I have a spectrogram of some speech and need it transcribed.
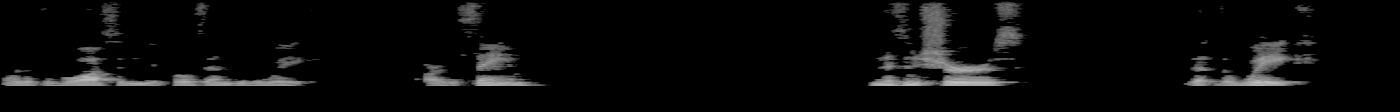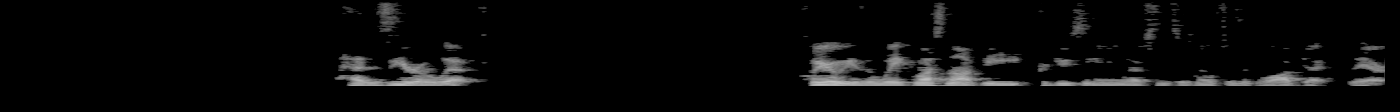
or that the velocity at both ends of the wake are the same. And this ensures that the wake has zero lift. Clearly, the wake must not be producing any lift since there's no physical object there.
